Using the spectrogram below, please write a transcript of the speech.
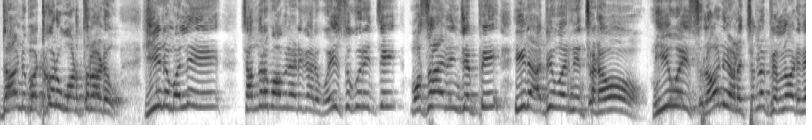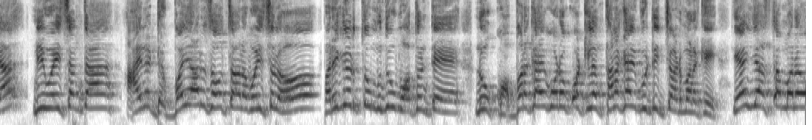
దాన్ని పట్టుకొని కొడుతున్నాడు. ఈయన మళ్ళీ చంద్రబాబు నాయుడు గారి వయసు గురించి ముసలాయనని చెప్పి ఈయన అభివర్ణించడం. నీ వయసులో నేను చిన్న పిల్లోడివా? నీ వయసు అంతా ఆయన డెబ్బై ఆరు సంవత్సరాల వయసులో పరిగెడుతూ ముందుకు పోతుంటే నువ్వు కొబ్బరికాయ కూడా కొట్టలేని తలకాయ పుట్టించాడు మనకి. ఏం చేస్తాం మనం?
